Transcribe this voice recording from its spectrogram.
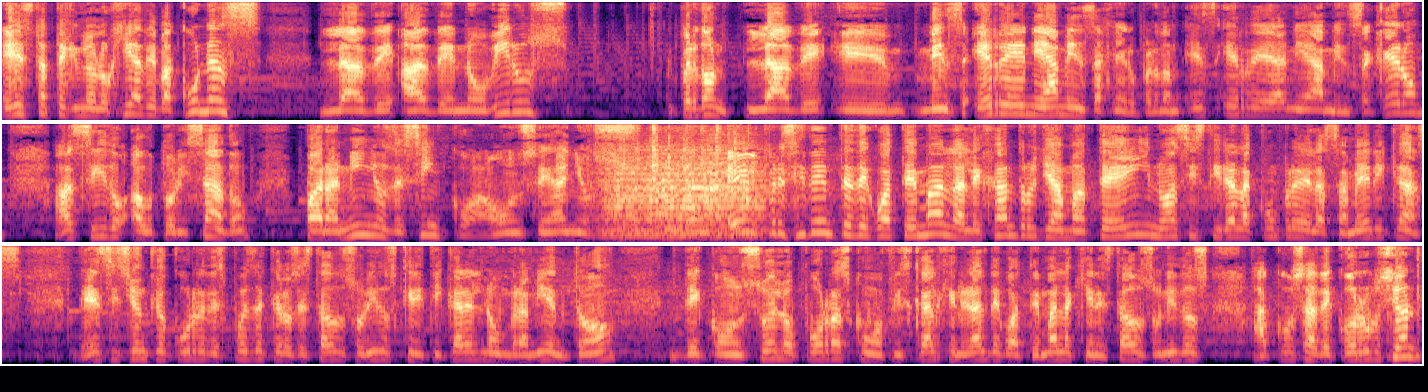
Esta tecnología de vacunas, la de adenovirus, perdón, la de eh, RNA mensajero, perdón, es RNA mensajero, ha sido autorizado para niños de 5 a 11 años. El presidente de Guatemala, Alejandro Yamatei, no asistirá a la cumbre de las Américas, decisión que ocurre después de que los Estados Unidos criticara el nombramiento de Consuelo Porras como fiscal general de Guatemala, quien Estados Unidos acusa de corrupción.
